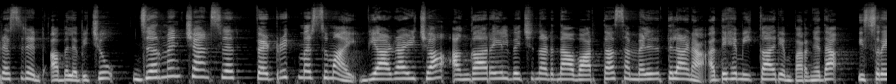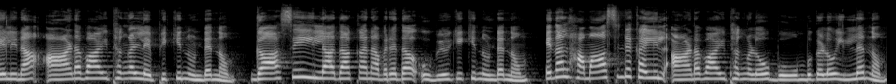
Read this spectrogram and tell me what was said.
പ്രസിഡന്റ് അപലപിച്ചു. ജർമ്മൻ ചാൻസലർ ഫെഡറിക് മെർസുമായി വ്യാഴാഴ്ച അങ്കാറയിൽ വെച്ച് നടന്ന വാർത്താ സമ്മേളനത്തിലാണ് അദ്ദേഹം ഇക്കാര്യം പറഞ്ഞത്. ഇസ്രയേലിന് ആണവായുധങ്ങൾ ലഭിക്കുന്നുണ്ടെന്നും ഗാസയെ ഇല്ലാതാക്കാൻ അവരത് ഉപയോഗിക്കുന്നുണ്ടെന്നും എന്നാൽ ഹമാസിന്റെ കയ്യിൽ ആണവായുധങ്ങളോ ബോംബുകളോ ഇല്ലെന്നും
